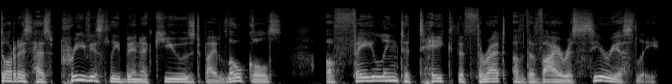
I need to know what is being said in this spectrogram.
Torres has previously been accused by locals of failing to take the threat of the virus seriously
